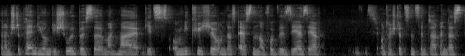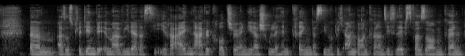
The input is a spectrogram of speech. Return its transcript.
sondern Stipendium, die Schulbüsse. Manchmal geht es um die Küche, um das Essen, obwohl wir sehr, sehr unterstützend sind darin, dass, ähm, also es plädieren wir immer wieder, dass sie ihre eigene Agriculture in jeder Schule hinkriegen, dass sie wirklich anbauen können und sich selbst versorgen können.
